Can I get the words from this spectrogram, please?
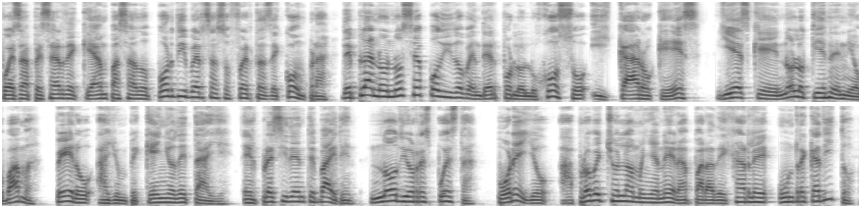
pues a pesar de que han pasado por diversas ofertas de compra, de plano no se ha podido vender por lo lujoso y caro que es, y es que no lo tiene ni Obama. Pero hay un pequeño detalle. El presidente Biden no dio respuesta. Por ello, aprovechó la mañanera para dejarle un recadito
